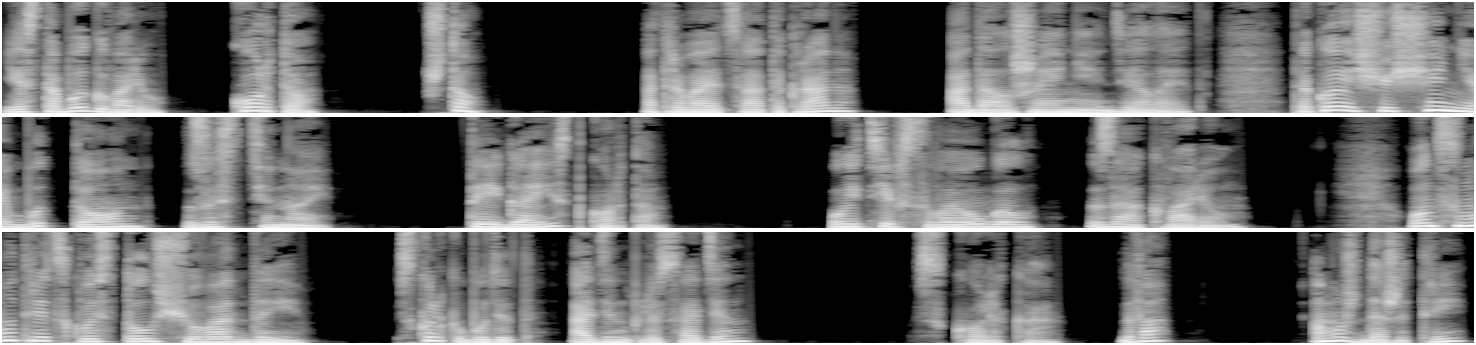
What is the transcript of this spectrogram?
я с тобой говорю. Корто. Что? Отрывается от экрана. Одолжение делает. Такое ощущение, будто он за стеной. Ты эгоист, Корто. Уйти в свой угол за аквариум. Он смотрит сквозь толщу воды. Сколько будет один плюс один? Сколько? Два? А может даже три?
